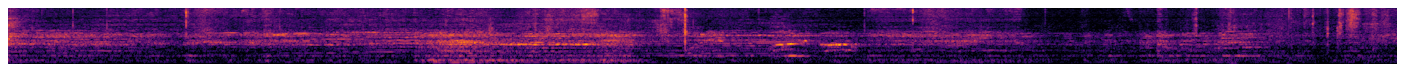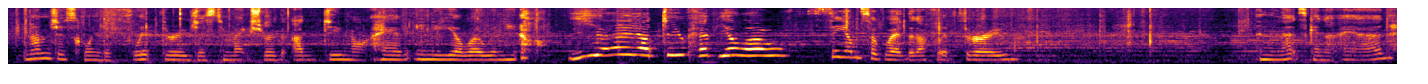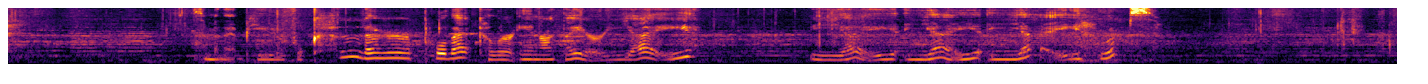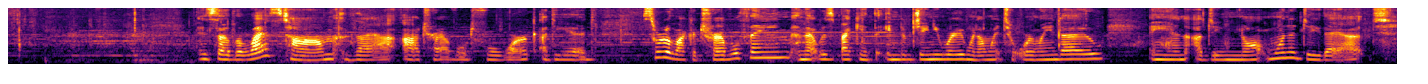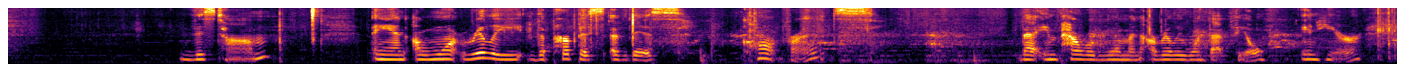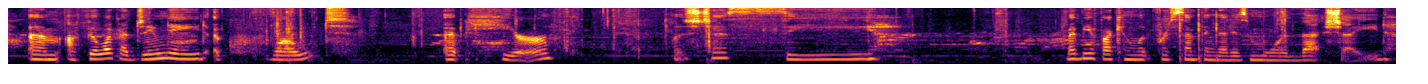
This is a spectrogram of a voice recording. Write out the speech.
I'm just going to flip through just to make sure that I do not have any yellow in here. Yay, I do have yellow. See, I'm so glad that I flipped through. And then that's going to add some of that beautiful color. Pull that color in right there. Yay. Yay, yay, yay. Whoops. And so the last time that I traveled for work, I did sort of like a travel theme, and that was back at the end of January when I went to Orlando. And I do not want to do that this time. And I want really the purpose of this conference, that empowered woman, I really want that feel in here. Um, I feel like I do need a quote up here. Let's just see. Maybe if I can look for something that is more that shade.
